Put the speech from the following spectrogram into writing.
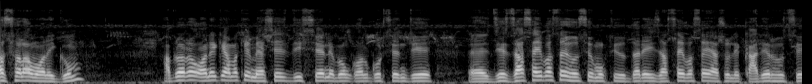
আসসালামু আলাইকুম। আপনারা অনেকে আমাকে মেসেজ দিচ্ছেন এবং কল করছেন যে যে যাচাই বাছাই হচ্ছে মুক্তিযোদ্ধার, এই যাচাই বাছাই আসলে কাদের হচ্ছে?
